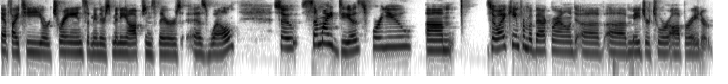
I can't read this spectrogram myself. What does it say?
FIT, or trains. I mean, there's many options there as well. So some ideas for you. Um, so I came from a background of a major tour operator.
